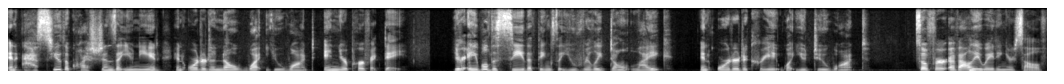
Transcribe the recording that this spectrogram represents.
and asks you the questions that you need in order to know what you want in your perfect day. You're able to see the things that you really don't like in order to create what you do want. So, for evaluating yourself,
